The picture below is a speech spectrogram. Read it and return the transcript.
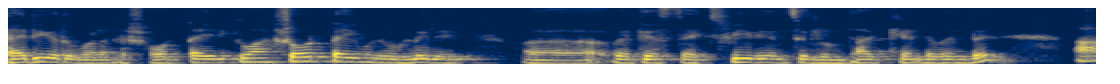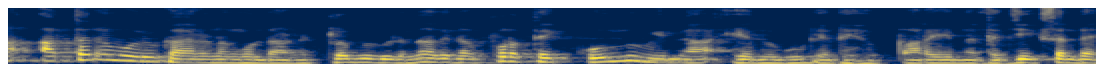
കരിയർ വളരെ ഷോർട്ടായിരിക്കും ആ ഷോർട്ട് ടൈമിനുള്ളിൽ വ്യത്യസ്ത എക്സ്പീരിയൻസുകൾ ഉണ്ടാക്കേണ്ടതുണ്ട്. അത്തരം ഒരു കാരണം കൊണ്ടാണ് ക്ലബ്ബ് വിടുന്നത്. അതിനപ്പുറത്തേക്കൊന്നുമില്ല എന്ന് കൂടി അദ്ദേഹം പറയുന്നുണ്ട്. ജീക്സന്റെ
